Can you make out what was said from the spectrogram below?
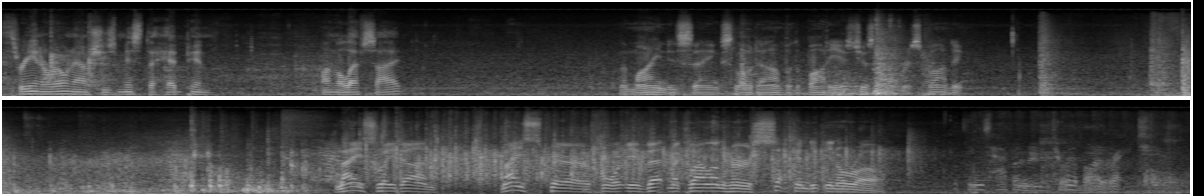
Three in a row now, she's missed the head pin on the left side. The mind is saying slow down, but the body is just not responding. Nicely done. Nice spare for Yvette MacLellan, her second in a row. Things happen when you throw the ball right.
